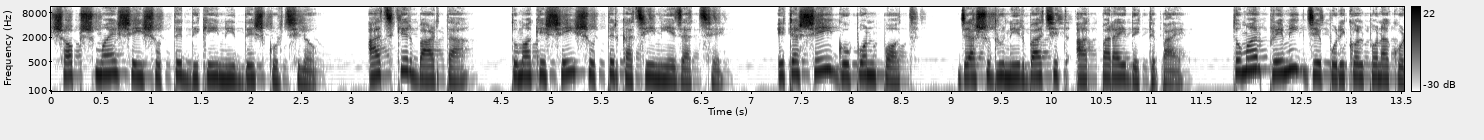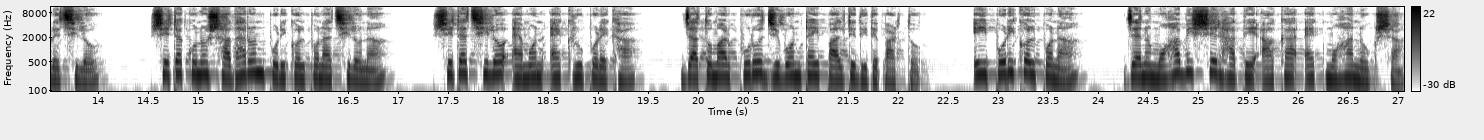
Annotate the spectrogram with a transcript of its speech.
সবসময় সেই সত্যের দিকেই নির্দেশ করছিল। আজকের বার্তা তোমাকে সেই সত্যের কাছেই নিয়ে যাচ্ছে। এটা সেই গোপন পথ যা শুধু নির্বাচিত আত্মারাই দেখতে পায়। তোমার প্রেমিক যে পরিকল্পনা করেছিল, সেটা কোনো সাধারণ পরিকল্পনা ছিল না। সেটা ছিল এমন এক রূপরেখা যা তোমার পুরো জীবনটাই পাল্টে দিতে পারত। এই পরিকল্পনা যেন মহাবিশ্বের হাতে আঁকা এক মহানকশা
